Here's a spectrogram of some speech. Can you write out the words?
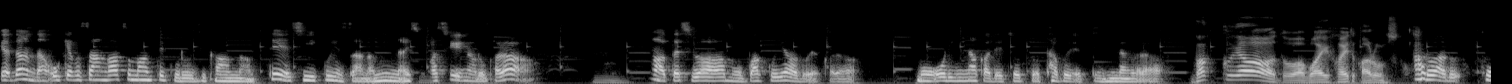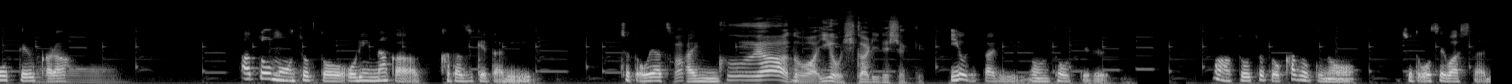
や、だんだんお客さんが集まってくる時間になって、飼育員さんがみんな忙しいになるから、うん。まあ私はもうバックヤードやから、もう檻の中でちょっとタブレット見ながら、バックヤードは Wi-Fi とかあるんですか？あるある、通ってるから。あともうちょっと檻の中片付けたり、ちょっとおやつバ買いにックヤードはイオ光でしたっけ？イオ光の通ってる。まあ、あとちょっと家族のちょっとお世話したり。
